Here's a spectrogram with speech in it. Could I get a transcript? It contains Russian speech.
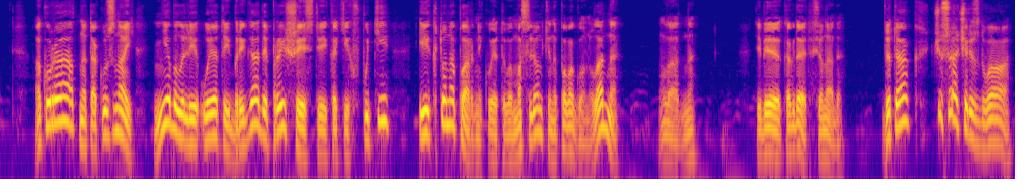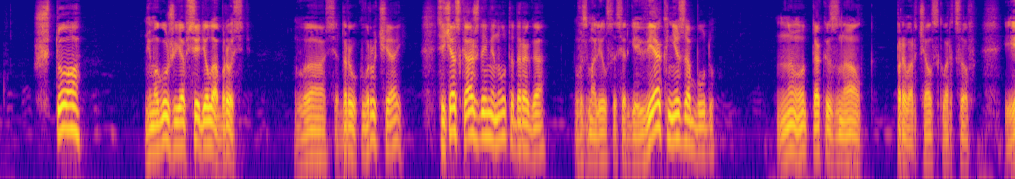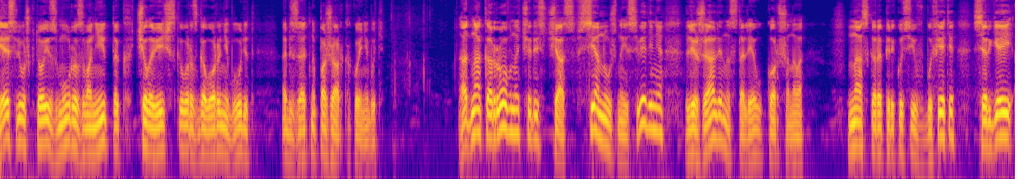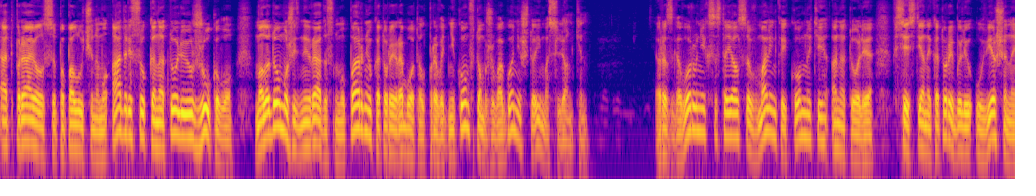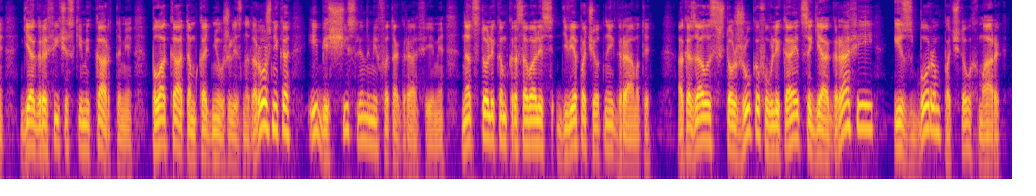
Аккуратно так узнай, не было ли у этой бригады происшествий каких в пути, и кто напарник у этого Масленкина по вагону, ладно? Ладно. Тебе когда это все надо? Да так, часа через два. Что? Не могу же я все дела бросить. Вася, друг, вручай. Сейчас каждая минута дорога. — возмолился Сергей. — Век не забуду. — Ну, вот так и знал, — проворчал Скворцов. — Если уж кто из Мура звонит, так человеческого разговора не будет. Обязательно пожар какой-нибудь. Однако ровно через час все нужные сведения лежали на столе у Коршунова. Наскоро перекусив в буфете, Сергей отправился по полученному адресу к Анатолию Жукову, молодому жизнерадостному парню, который работал проводником в том же вагоне, что и Масленкин. Разговор у них состоялся в маленькой комнате Анатолия, все стены которой были увешаны географическими картами, плакатом ко дню железнодорожника и бесчисленными фотографиями. Над столиком красовались две почетные грамоты — Оказалось, что Жуков увлекается географией и сбором почтовых марок.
